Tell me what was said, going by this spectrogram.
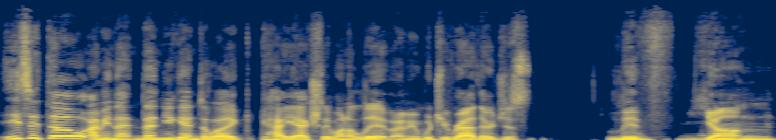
Is it though? I mean, that, then you get into like how you actually want to live. I mean, would you rather just live young,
